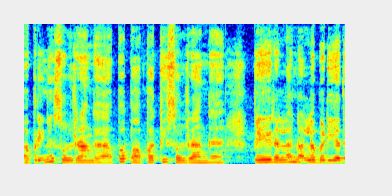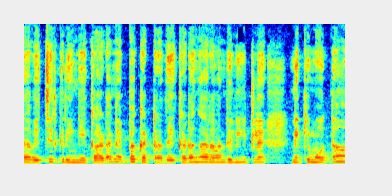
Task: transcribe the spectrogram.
அப்படின்னு சொல்கிறாங்க அப்பா பாப்பாத்தி சொல்கிறாங்க பேரெல்லாம் நல்லபடியாக தான் வச்சிருக்கிறீங்க. கடன் எப்போ கட்டுறது? கடங்காரை வந்து வீட்டில் நிற்கும் போது தான்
